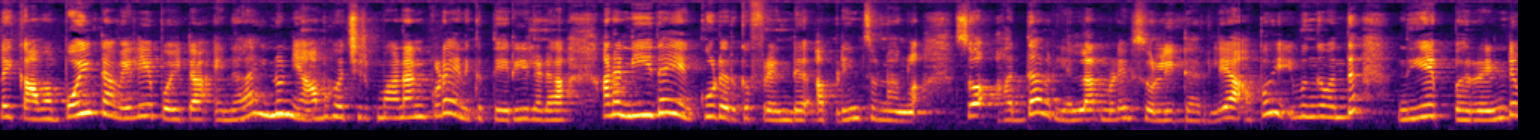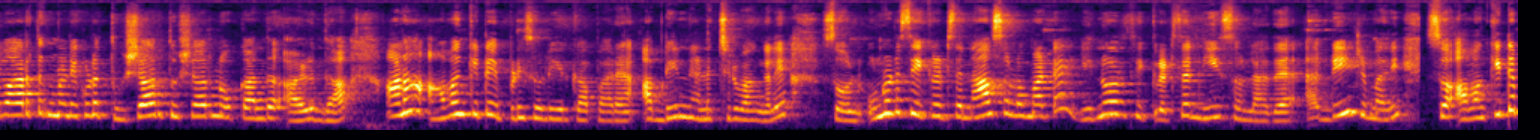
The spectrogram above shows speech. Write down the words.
லைக் அவன் போயிட்டான் வெளியே போயிட்டான். என்னதான் இன்னும் ஞாபகம் வச்சிருக்குமானான்னு கூட எனக்கு தெரியலடா. ஆனால் நீ தான் என் கூட இருக்க ஃப்ரெண்டு அப்படின்னு சொன்னாங்களாம். ஸோ அதை அவர் எல்லார் முன்னாடியும் சொல்லிட்டார் இல்லையா? அப்போ இவங்க வந்து நீ இப்போ ரெண்டு வாரத்துக்கு முன்னாடி கூட துஷார் துஷார்னு உட்காந்து அழுதா ஆனால் அவன்கிட்ட எப்படி சொல்லியிருக்கா பாரு அப்படின்னு நினச்சிருவாங்க இல்லையா? ஸோ உன்னோட சீக்ரெட்ஸை நான் சொல்ல மாட்டேன் என்னோட சீக்ரெட்ஸை நீ சொல்லாத அப்படின்ற மாதிரி. ஸோ அவன்கிட்ட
